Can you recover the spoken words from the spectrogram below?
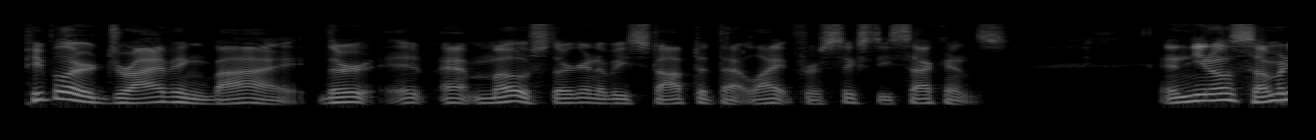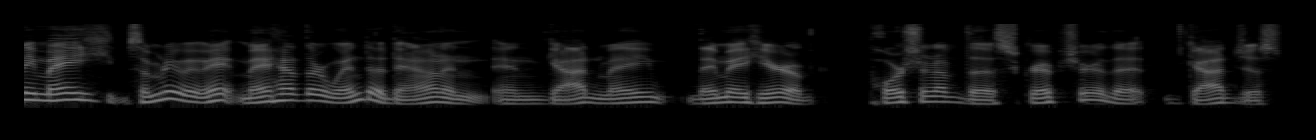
people are driving by. They're eh, at most they're going to be stopped at that light for sixty seconds, and you know somebody may somebody may, may have their window down, and and God may they may hear a portion of the scripture that God just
